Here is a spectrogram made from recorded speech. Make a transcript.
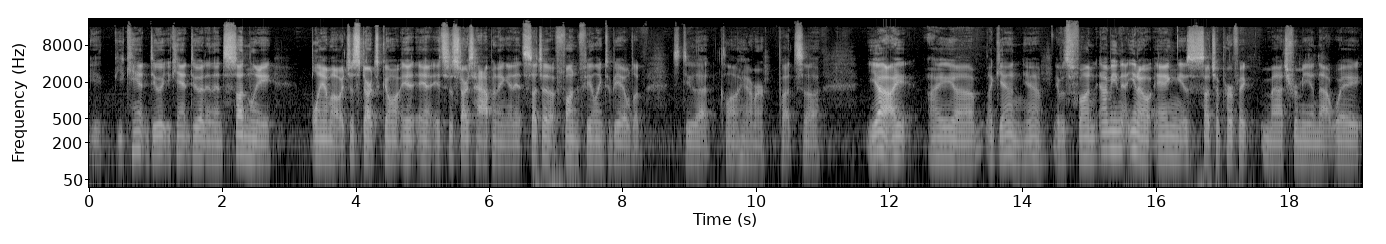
you, you can't do it. You can't do it, and then suddenly. Blammo! It just starts going. It, it just starts happening, and it's such a fun feeling to be able to, to do that claw hammer. But uh, yeah, I, I, uh, again, yeah, it was fun. I mean, you know, Ang is such a perfect match for me in that way.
